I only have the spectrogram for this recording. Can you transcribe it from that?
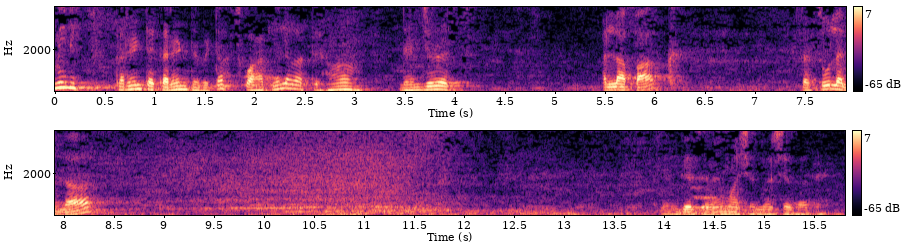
नहीं नहीं करंट है करंट है बेटा। उसको हाथ नहीं लगाते। हाँ डेंजरस अल्लाह पाक रसूल अल्लाह कैसे हैं माशाल्लाह शहजादे।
